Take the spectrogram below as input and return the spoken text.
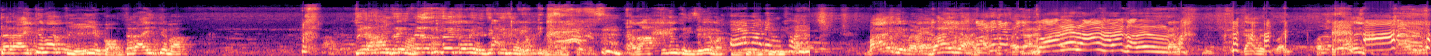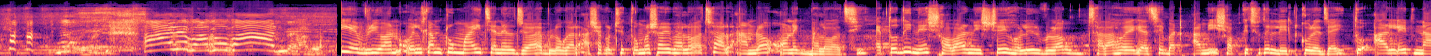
তারা আইতে মারবি এই কম তারা আইতে মার তুই এখন কবে হেজে রাত থেকে রে মার বাইরে বাইরে ঘরে রং হারা ঘরের গালে ভাই আরে ভগবান everyone welcome to my channel Jaya blogger আশা করছি তোমরা সবাই ভালো আছো আর আমরাও অনেক ভালো আছি। এতদিনে সবার নিশ্চয়ই হোলির ব্লগ ছাড়া হয়ে গেছে বাট আমি সবকিছুতে লেট করে যাই, তো আর লেট না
